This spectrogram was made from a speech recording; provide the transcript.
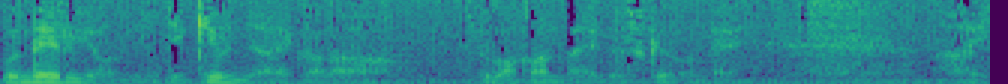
うねるようにできるんじゃないかなちょっとわかんないですけどね、はい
